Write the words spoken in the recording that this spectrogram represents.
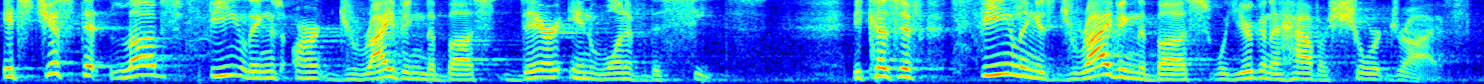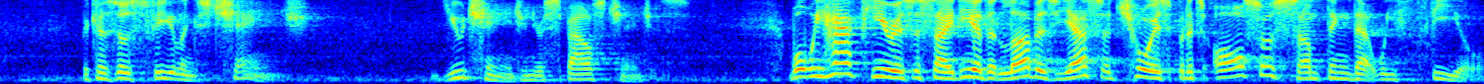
It's just that love's feelings aren't driving the bus, they're in one of the seats. Because if feeling is driving the bus, well, you're going to have a short drive because those feelings change. You change and your spouse changes. What we have here is this idea that love is, yes, a choice, but it's also something that we feel.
